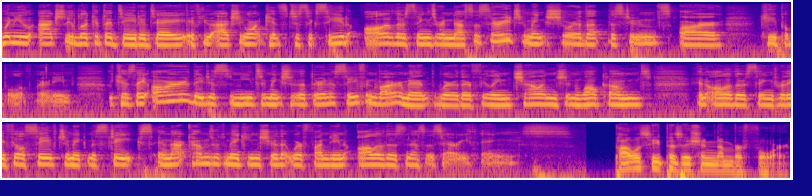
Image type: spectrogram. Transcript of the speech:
when you actually look at the day to day, if you actually want kids to succeed, all of those things are necessary to make sure that the students are capable of learning. Because they are, they just need to make sure that they're in a safe environment where they're feeling challenged and welcomed and all of those things, where they feel safe to make mistakes. And that comes with making sure that we're funding all of those necessary things. Policy position number four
